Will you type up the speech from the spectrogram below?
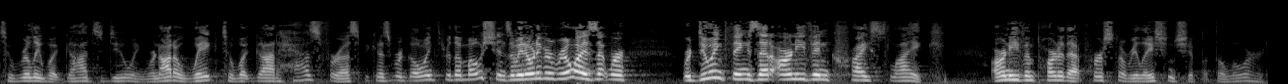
to really what God's doing. We're not awake to what God has for us because we're going through the motions and we don't even realize that we're, we're doing things that aren't even Christ like, aren't even part of that personal relationship with the Lord.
